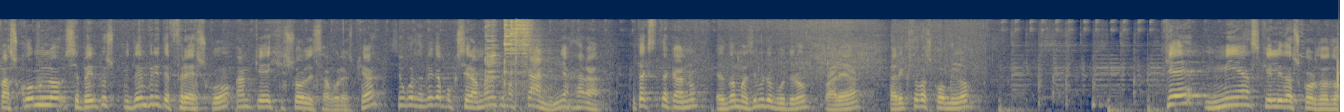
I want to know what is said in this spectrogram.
Φασκόμηλο σε περίπτωση που δεν βρείτε φρέσκο, αν και έχει σε όλες τις αγορές πια, σίγουρα θα βρείτε αποξηραμένο και μας κάνει μια χαρά. Κοιτάξτε τι θα κάνω. Εδώ μαζί με το βούτυρο, παρέα, θα ρίξω το φασκόμηλο και μία σκελίδα σκόρδο εδώ.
